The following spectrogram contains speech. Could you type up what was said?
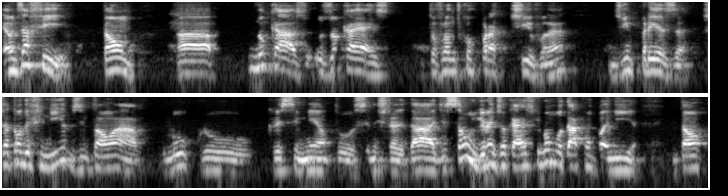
é um desafio. Então, uh, no caso, os OKRs, estou falando de corporativo, né? De empresa, já estão definidos, então, ah, lucro, crescimento, sinistralidade, são os grandes OKRs que vão mudar a companhia. Então,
